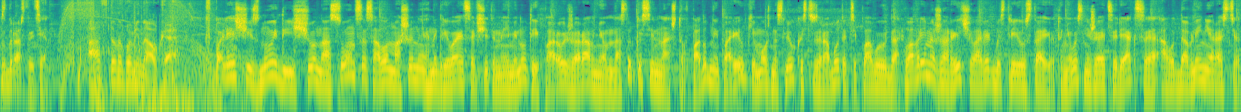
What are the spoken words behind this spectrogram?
Здравствуйте. Автонапоминалка. В палящий зной, да еще на солнце, салон машины нагревается в считанные минуты, и порой жара в нем настолько сильна, что в подобной парилке можно с легкостью заработать тепловой удар. Во время жары человек быстрее устает, у него снижается реакция, а вот давление растет.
